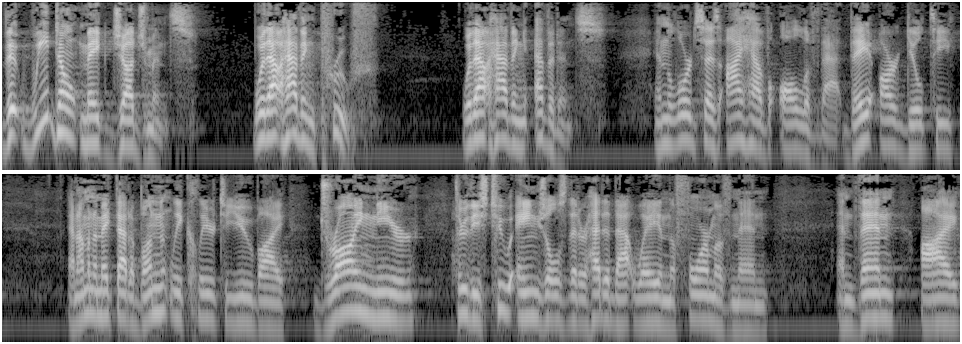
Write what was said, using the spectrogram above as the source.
that we don't make judgments without having proof, without having evidence. And the Lord says, I have all of that. They are guilty. And I'm going to make that abundantly clear to you by drawing near through these two angels that are headed that way in the form of men. And then I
